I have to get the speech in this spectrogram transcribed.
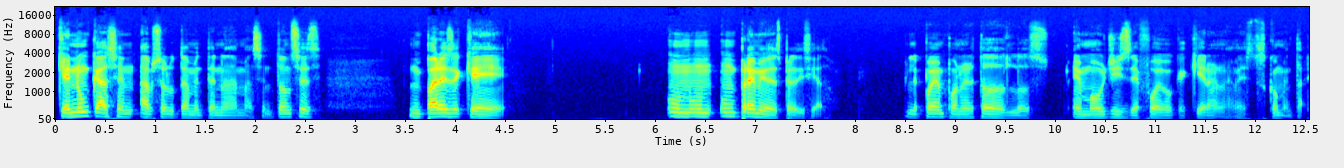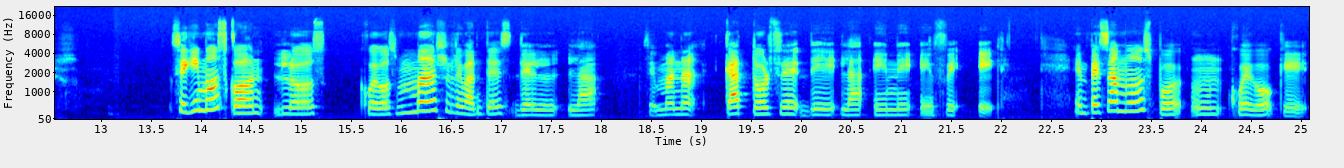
que nunca hacen absolutamente nada más. Entonces me parece que un, un premio desperdiciado. Le pueden poner todos los emojis de fuego que quieran a estos comentarios. Seguimos con los juegos más relevantes de la semana 14 de la NFL. Empezamos por un juego que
